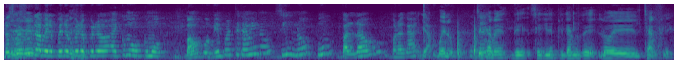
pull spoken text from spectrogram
no censura, pero, pero, pero, pero hay como, como, vamos por bien por este camino, sí, no, pum, para el lado, por acá, ya. Bueno, ¿Cachai? déjame de seguir explicándote lo del chanfle.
